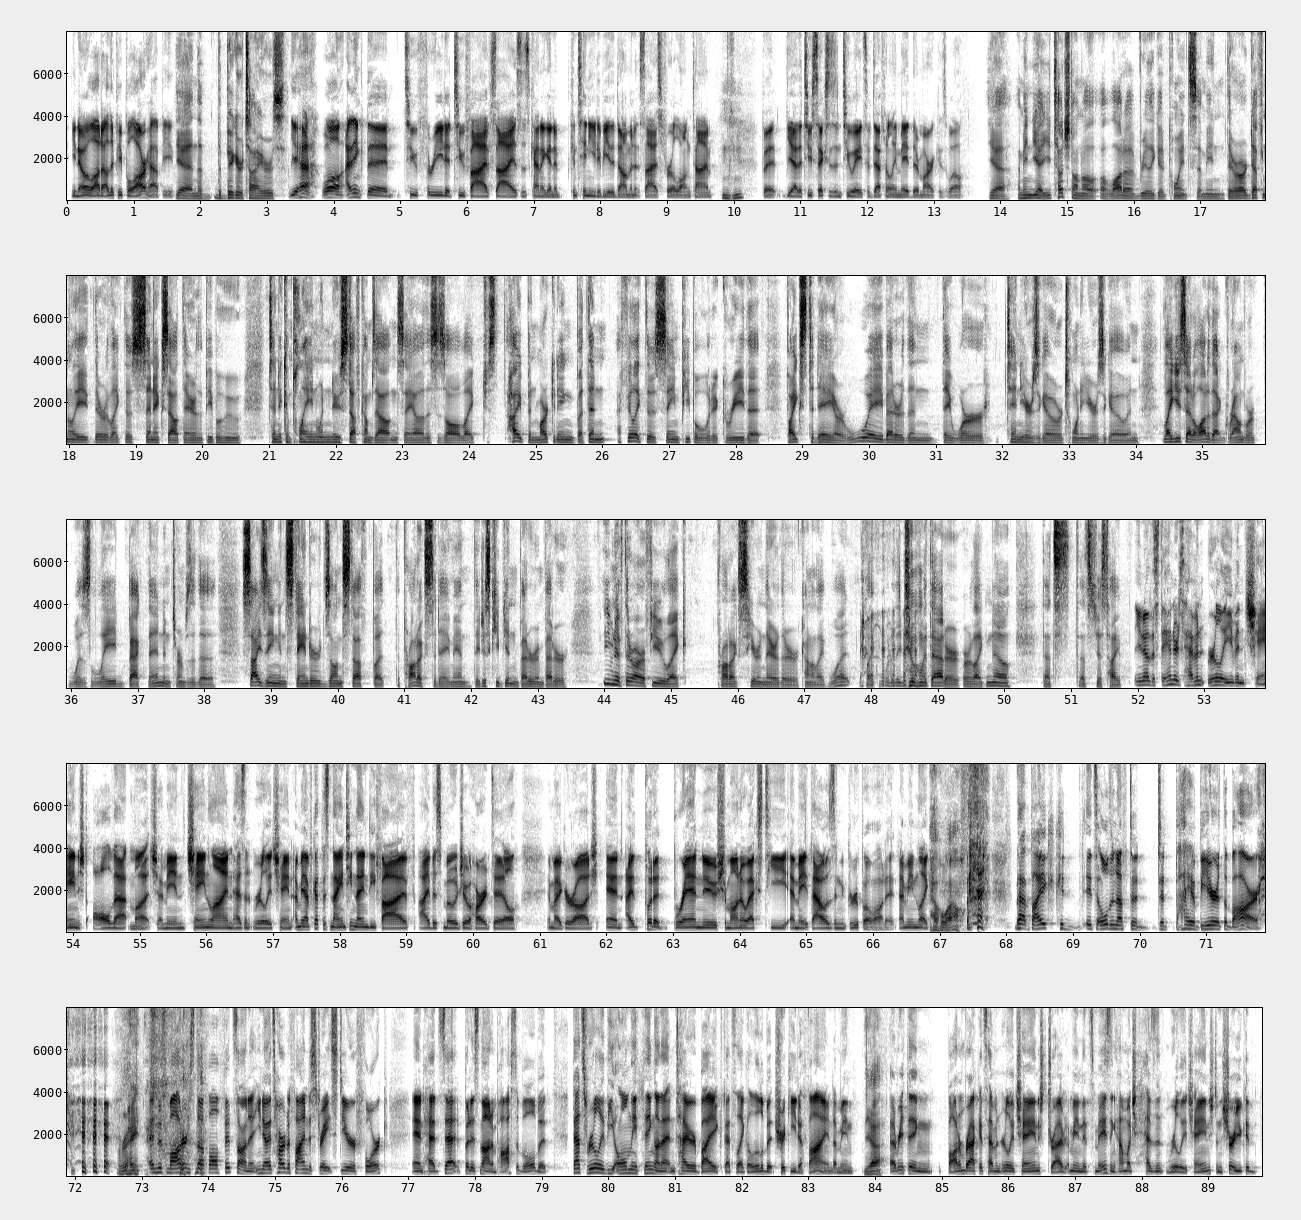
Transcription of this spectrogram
you know, a lot of other people are happy. Yeah, and the the bigger tires. Yeah, well, I think the two three to two five size is kind of going to continue to be the dominant size for a long time. Mm-hmm. But yeah, the two sixes and two eights have definitely made their mark as well. Yeah. I mean, yeah, you touched on a, a, lot of really good points. I mean, there are definitely, there are like those cynics out there, the people who tend to complain when new stuff comes out and say, oh, this is all like just hype and marketing. But then I feel like those same people would agree that bikes today are way better than they were 10 years ago or 20 years ago. And like you said, a lot of that groundwork was laid back then in terms of the sizing and standards on stuff. But the products today, man, they just keep getting better and better. Even if there are a few like products here and there that are kind of like, what? Like, what are they doing with that? Or, or like, no, that's that's just hype. You know, the standards haven't really even changed all that much. I mean, chain line hasn't really changed. I mean, I've got this 1995 Ibis Mojo hardtail in my garage, and I put a brand new Shimano XT M8000 Gruppo on it. I mean, like, oh wow, that bike could. It's old enough to to buy a beer at the bar, right? And this modern stuff all fits on it. You know, it's hard to find a straight steer fork and headset, but it's not impossible. But that's really the only thing on that entire bike that's like a little bit tricky to find. I mean, yeah, everything bottom brackets haven't really changed. Drive, I mean, it's amazing how much hasn't really changed. And sure, you could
